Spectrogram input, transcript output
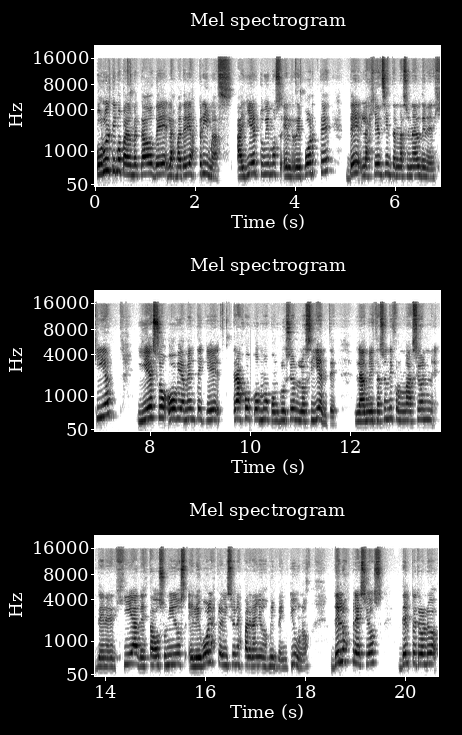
Por último, para el mercado de las materias primas, ayer tuvimos el reporte de la Agencia Internacional de Energía y eso obviamente que trajo como conclusión lo siguiente. La Administración de Información de Energía de Estados Unidos elevó las previsiones para el año 2021 de los precios del petróleo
